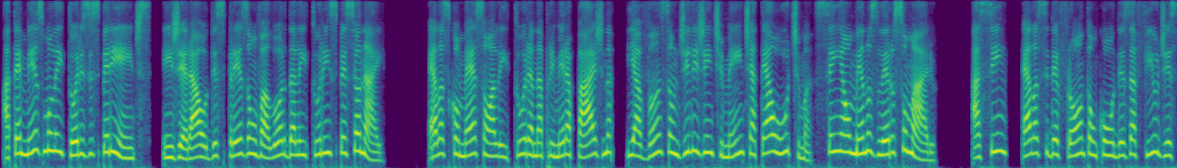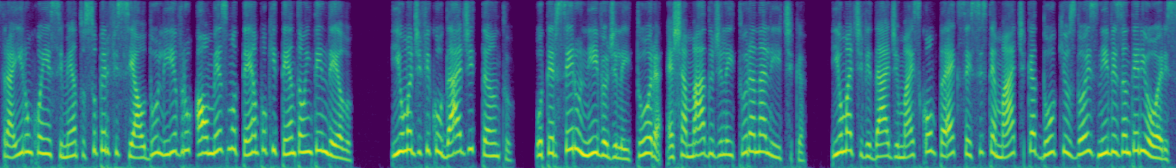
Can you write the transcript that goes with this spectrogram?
até mesmo leitores experientes, em geral desprezam o valor da leitura inspecionai. Elas começam a leitura na primeira página e avançam diligentemente até a última, sem ao menos ler o sumário. Assim, elas se defrontam com o desafio de extrair um conhecimento superficial do livro ao mesmo tempo que tentam entendê-lo. E uma dificuldade e tanto. O terceiro nível de leitura é chamado de leitura analítica, e uma atividade mais complexa e sistemática do que os dois níveis anteriores.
